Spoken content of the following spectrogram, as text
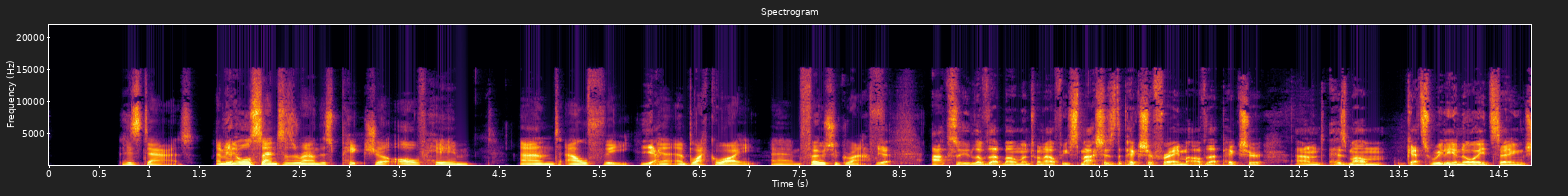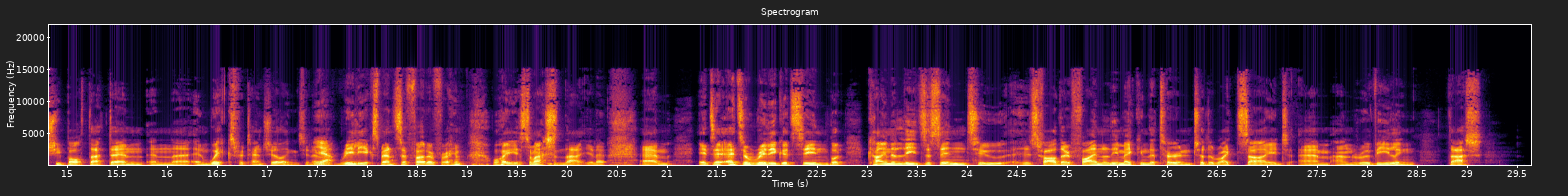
his dad. I mean, it all centers around this picture of him and Alfie, Yeah. a, a black and white um, photograph. Yeah, absolutely love that moment when Alfie smashes the picture frame of that picture, and his mom gets really annoyed, saying she bought that then in uh, in Wix for ten shillings. You know, Yeah. really expensive photo frame. Why are you smashing that? You know, um, it's a, it's a really good scene, but kind of leads us into his father finally making the turn to the right side, um, and revealing that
